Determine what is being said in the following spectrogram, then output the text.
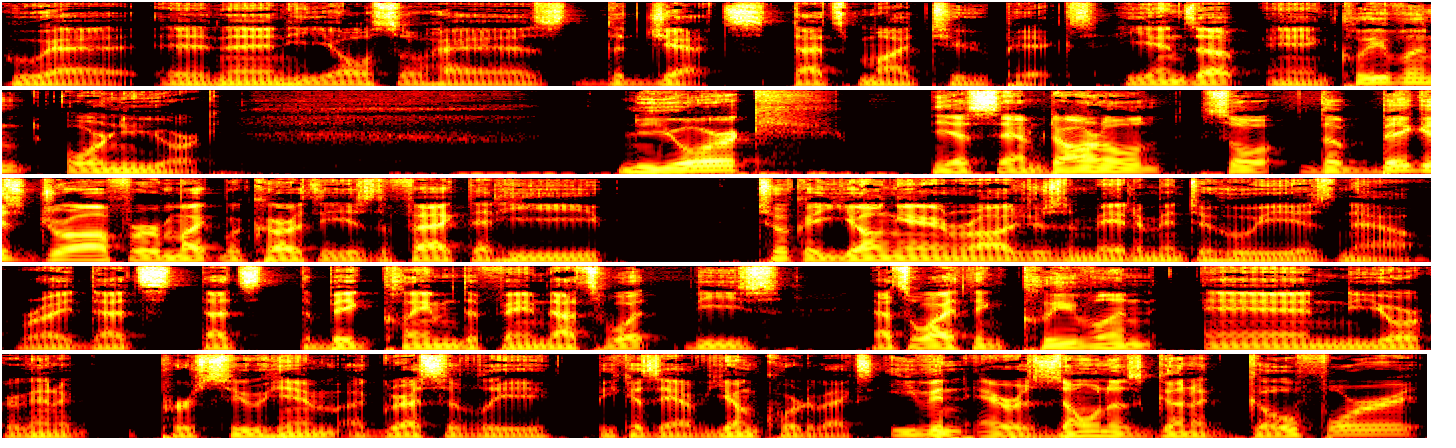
who had, and then he also has the Jets. That's my two picks. He ends up in Cleveland or New York. New York, he has Sam Darnold. So the biggest draw for Mike McCarthy is the fact that he took a young Aaron Rodgers and made him into who he is now. Right? That's that's the big claim to fame. That's what these. That's why I think Cleveland and New York are going to pursue him aggressively because they have young quarterbacks. Even Arizona's going to go for it,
